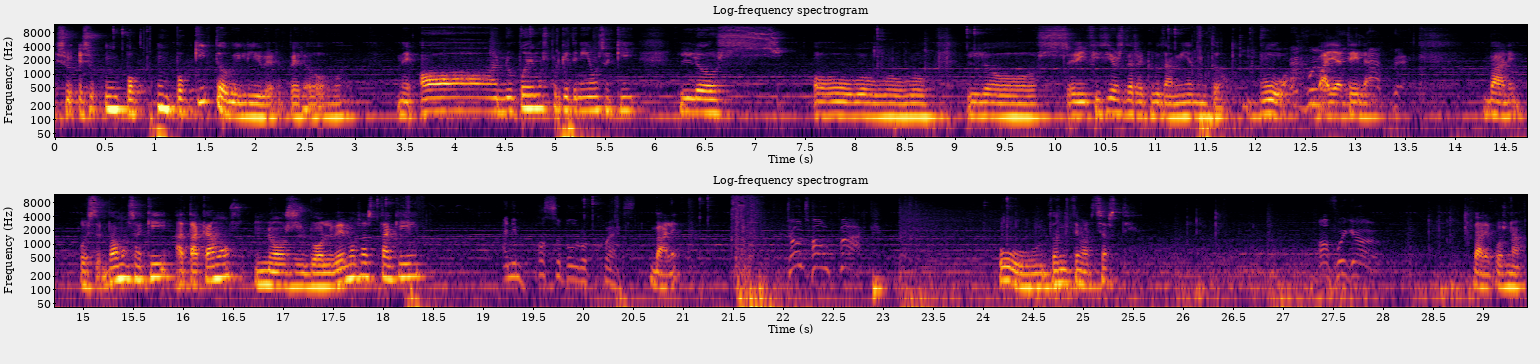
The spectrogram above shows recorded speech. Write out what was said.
Es, es un, un poquito believer, pero... Me... Oh, no podemos porque teníamos aquí los... Oh, oh, oh, los edificios de reclutamiento. Buah, vaya tela. Vale, pues vamos aquí, atacamos, nos volvemos hasta aquí. Vale. Uh, ¿dónde te marchaste? Vale, pues nada,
